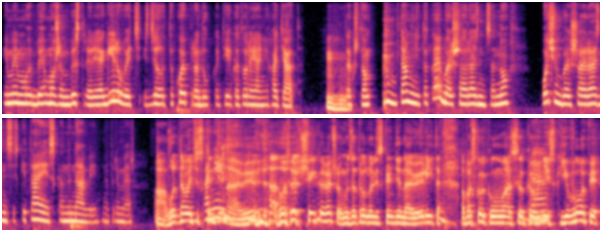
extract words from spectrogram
и мы, мы можем быстро реагировать и сделать такой продукт, который они хотят. Угу. Так что там не такая большая разница, но очень большая разница с Китаем и Скандинавией, например. А, вот давайте Скандинавию. Они... Да, вот очень хорошо. Мы затронули Скандинавию. Рита, а поскольку у вас да. вниз к Европе,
